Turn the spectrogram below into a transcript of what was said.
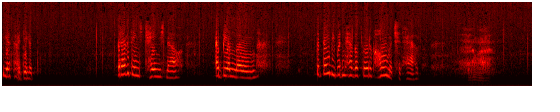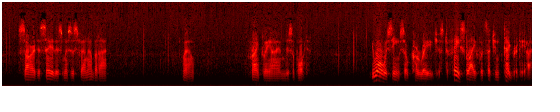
Yes, I did. But everything's changed now. I'd be alone. The baby wouldn't have the sort of home it should have. Well, uh, sorry to say this, Mrs. Fenner, but I. Well, frankly, I am disappointed. You always seem so courageous to face life with such integrity. I,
